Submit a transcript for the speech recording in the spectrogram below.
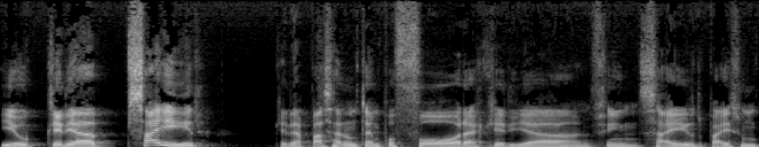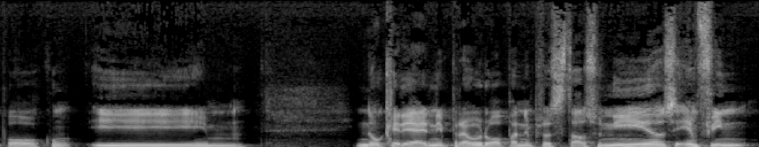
e eu queria sair, queria passar um tempo fora, queria, enfim, sair do país um pouco e não queria ir nem para a Europa nem para os Estados Unidos, enfim.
